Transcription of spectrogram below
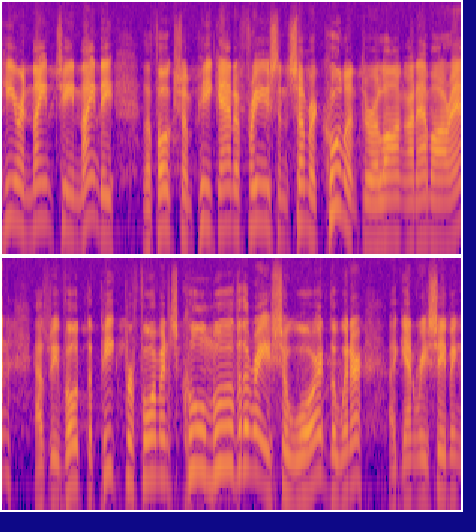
here in 1990, the folks from Peak Antifreeze and Summer Coolant are along on MRN as we vote the Peak Performance Cool Move of the Race Award. The winner, again, receiving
